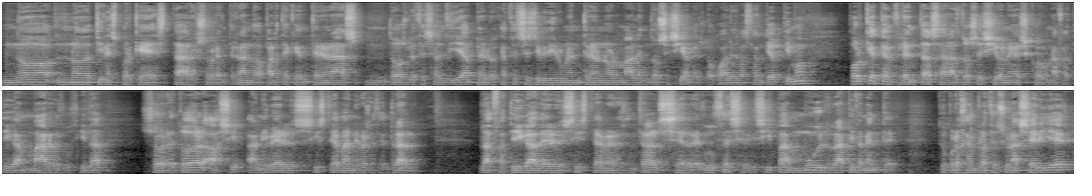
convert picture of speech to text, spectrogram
no, no tienes por qué estar sobreentrenando. Aparte que entrenas dos veces al día, pero lo que haces es dividir un entreno normal en dos sesiones, lo cual es bastante óptimo porque te enfrentas a las dos sesiones con una fatiga más reducida, sobre todo a nivel sistema nervioso central. La fatiga del sistema nervioso central se reduce, se disipa muy rápidamente. Tú, por ejemplo, haces una serie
